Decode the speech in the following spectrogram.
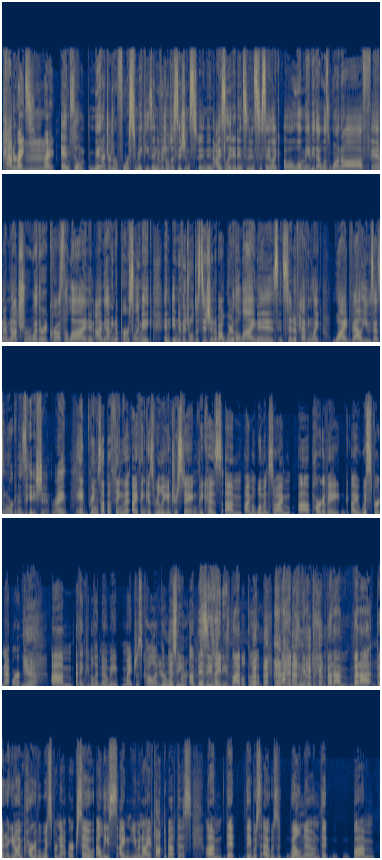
patterns. Right, right. And so managers are forced to make these individual decisions in, in isolated incidents to say, like, oh, well, maybe that was one off, and I'm not sure whether it crossed the line. And I'm having to personally make an individual decision about where the line is instead of having like wide values as an organization, right? It brings up a thing that I think is really interesting because um, I'm a woman, so I'm uh, part of a, a whisper network. Yeah. Um, I think people that know me might just call it You're a a busy whisperer. a busy ladies Bible club. but I'm just kidding. But um, but uh, but you know, I'm part of a whisper network. So at least I, you and I have talked about this. Um, that that was it was well known that um,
